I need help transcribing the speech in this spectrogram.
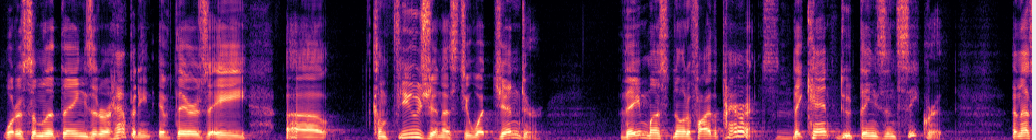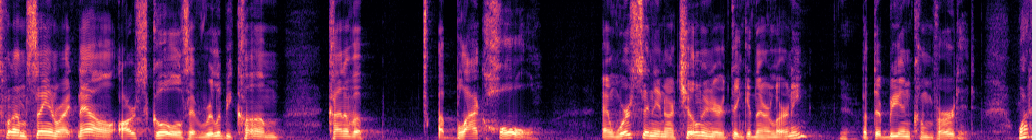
What are some of the things that are happening? If there's a uh, confusion as to what gender, they must notify the parents. They can't do things in secret. And that's what I'm saying right now. Our schools have really become kind of a, a black hole. And we're sending our children here thinking they're learning, Yeah. but they're being converted. What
